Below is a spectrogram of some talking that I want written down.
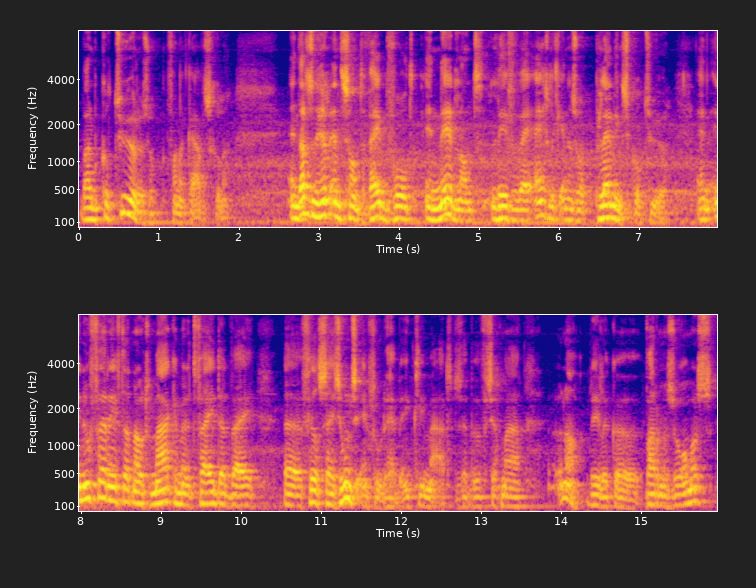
waarom culturen zo van elkaar verschillen? En dat is een heel interessante. Wij bijvoorbeeld in Nederland leven wij eigenlijk in een soort planningscultuur. En in hoeverre heeft dat nou te maken met het feit dat wij veel seizoensinvloeden hebben in klimaat? Dus hebben we zeg maar nou, redelijk warme zomers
